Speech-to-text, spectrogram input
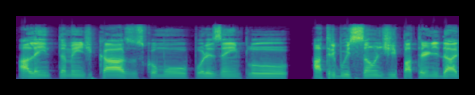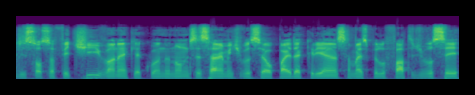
além também de casos como, por exemplo, atribuição de paternidade socioafetiva, né, que é quando não necessariamente você é o pai da criança, mas pelo fato de você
